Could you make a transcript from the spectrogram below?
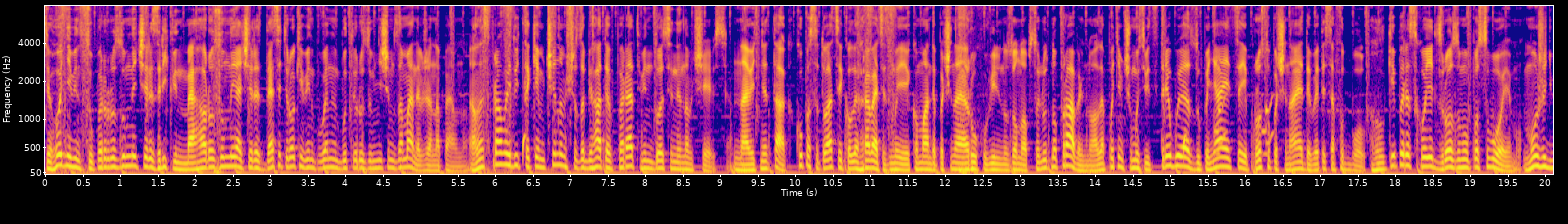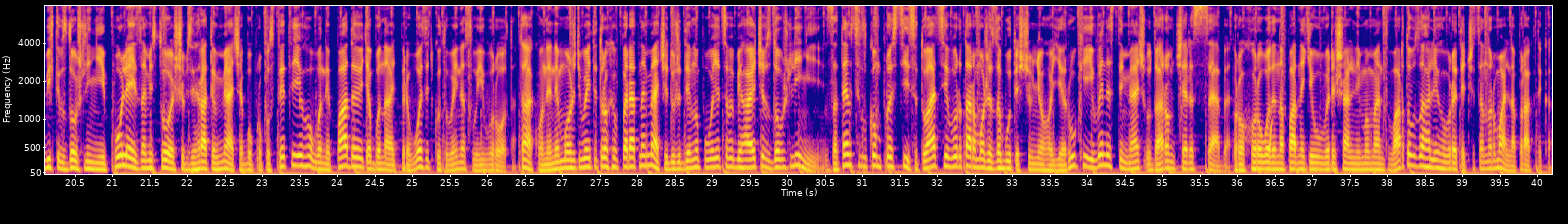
Сьогодні він супер розумний, через рік він мега розумний, а через 10 років він повинен бути розумнішим за мене вже напевно. Але справи йдуть таким чином, що забігати вперед він досі не навчився. Навіть не так. Купа ситуацій, коли гравець із моєї команди починає рух у вільну зону абсолютно правильно, але потім чомусь відстрибує, зупиняється і просто починає дивитися футбол. Голкіпери сходять з розуму по-своєму. Можуть бігти вздовж лінії поля, і замість того, щоб зіграти в м'яч або пропустити його, вони падають або навіть привозять кутовий на свої ворота. Так, вони не можуть вийти трохи вперед на м'яч і дуже дивно поводяться, вибігаючи вздовж лінії. Зате в цілком простій ситуації воротар може забути, що в нього є руки, і винести м'яч ударом через себе. Про хороводи нападників у вирішальний момент варто взагалі говорити, чи це нормальна практика.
